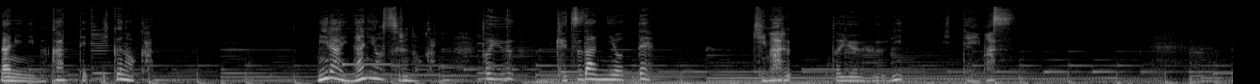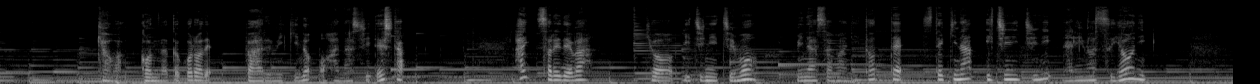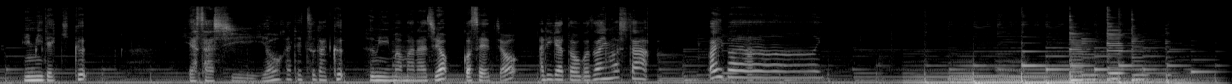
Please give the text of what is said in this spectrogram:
何に向かっていくのか未来何をするのかという決断によって決まるというふうに言っています。今日はこんなところでバールミキのお話でした。はいそれでは今日一日も皆様にとって素敵な一日になりますように。耳で聞く優しい洋画哲学ふみママラジオご清聴ありがとうございました。バイバーイ。Música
